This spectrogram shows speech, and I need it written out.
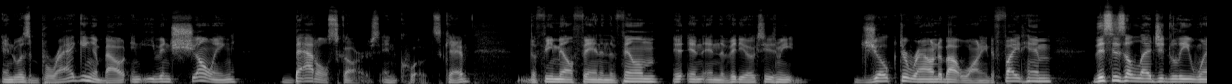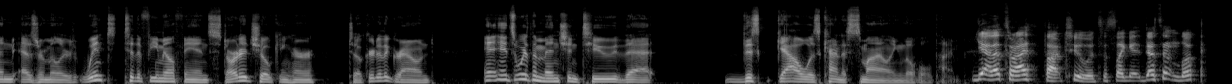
and was bragging about and even showing battle scars in quotes. Okay, the female fan in the film in in the video, excuse me, joked around about wanting to fight him. This is allegedly when Ezra Miller went to the female fan, started choking her, took her to the ground. And it's worth a mention too that this gal was kind of smiling the whole time. Yeah, that's what I thought too. It's just like it doesn't look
